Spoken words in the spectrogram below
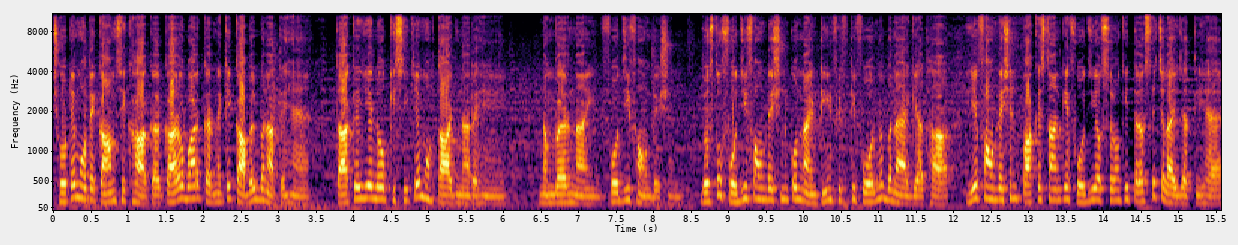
چھوٹے موٹے کام سکھا کر کاروبار کرنے کے قابل بناتے ہیں تاکہ یہ لوگ کسی کے محتاج نہ رہیں۔ Number nine, Fauji foundation. دوستو، فوجی فاؤنڈیشن کو نائنٹین ففٹی فور میں بنایا گیا تھا۔ یہ فاؤنڈیشن پاکستان کے فوجی افسروں کی طرف سے چلائی جاتی ہے۔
